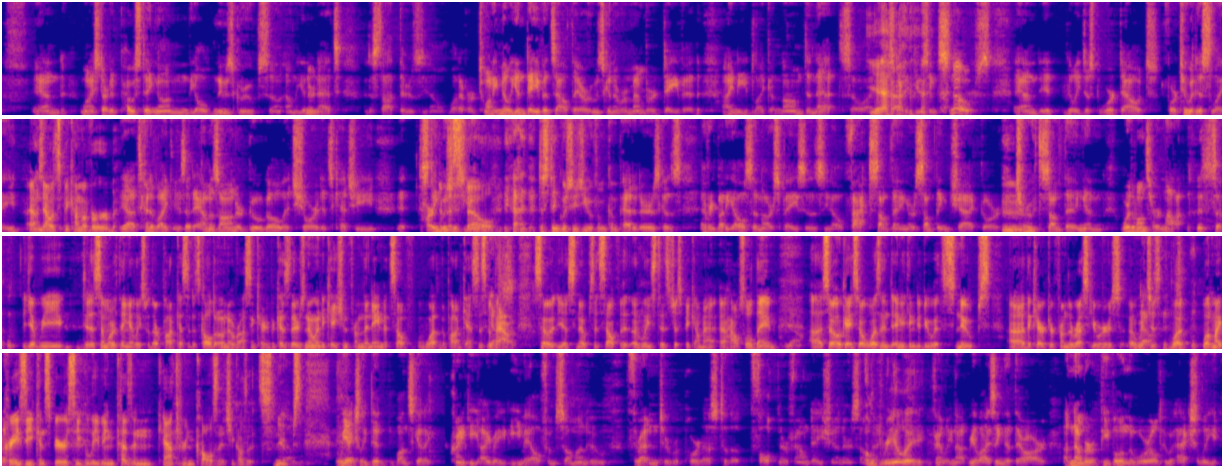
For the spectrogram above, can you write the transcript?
And when I started posting on the old news groups uh, on the internet, I just thought there's, you know, whatever, 20 million Davids out there. Who's going to remember David? I need like a nom de net. So I Yeah. started using Snopes, and it really just worked out fortuitously. yeah, now it's become a verb. Yeah, it's kind of like you said, Amazon or Google. It's short, it's catchy, it distinguishes you. Yeah, distinguishes you from competitors because everybody else in our space is, you know, fact something or something check or Mm. truth something, and we're the ones are not. so Yeah, we did a similar thing, at least with our podcast, that it's called Ono Ross and Carrie because there's no indication from the name itself what the podcast is Yes. about. So, yeah, Snopes itself at least has just become a, a household name. Yeah. Uh, so, okay, so it wasn't anything to do with Snoops, uh, the character from The Rescuers, uh, which No. is what what my crazy conspiracy believing cousin Catherine calls it. She calls it Snoops. we actually did once get a cranky, irate email from someone who threatened to report us to the Faulkner Foundation or something. Oh, really? apparently not realizing that there are a number of people in the world who actually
